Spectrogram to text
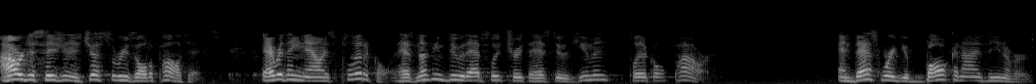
Our decision is just the result of politics. Everything now is political. It has nothing to do with absolute truth. It has to do with human political power. And that's where you balkanize the universe.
